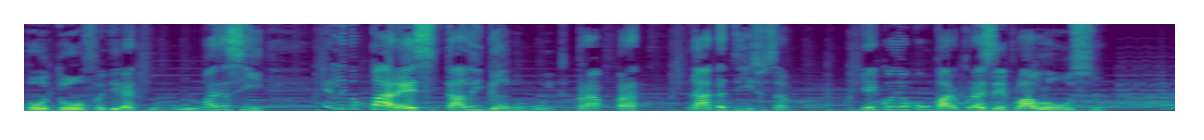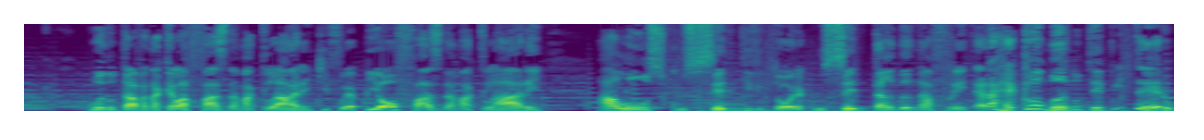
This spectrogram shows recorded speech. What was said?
Rodou, foi direto no muro. Mas assim, ele não parece estar tá ligando muito pra, pra nada disso, sabe? E aí quando eu comparo, por exemplo, Alonso quando estava naquela fase da McLaren, que foi a pior fase da McLaren, Alonso com sede de vitória, com sede de estar tá andando na frente, era reclamando o tempo inteiro.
